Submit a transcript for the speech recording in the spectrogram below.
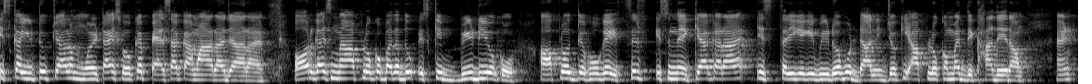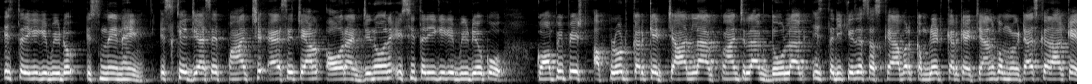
इसका यूट्यूब चैनल मोनिटाइज होकर पैसा कमा रहा जा रहा है। और गैस मैं आप लोग को बता दूँ, इसकी वीडियो को आप लोग देखोगे, सिर्फ़ इसने क्या करा है, इस तरीके की वीडियो वो डाली, जो कि आप लोग को मैं दिखा दे रहा हूँ। एंड इस तरीके की वीडियो इसने नहीं, इसके जैसे पाँच छः ऐसे चैनल और हैं, जिन्होंने इसी तरीके की वीडियो को कॉपी पेस्ट अपलोड करके चार लाख, पाँच लाख, दो लाख इस तरीके से सब्सक्राइबर कंप्लीट करके चैनल को मोनिटाइज करा के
